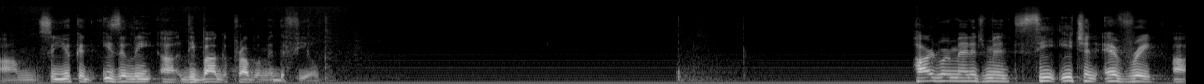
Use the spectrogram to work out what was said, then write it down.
um, so you could easily debug a problem at the field. Hardware management, see each and every uh,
